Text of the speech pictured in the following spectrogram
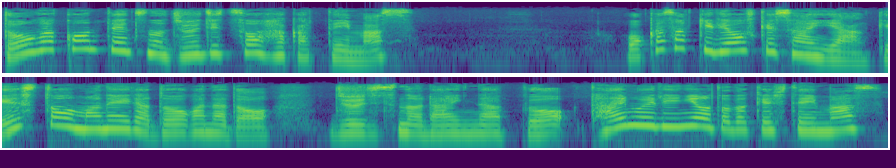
動画コンテンツの充実を図っています。岡崎良介さんやゲストを招いた動画など、充実のラインナップをタイムリーにお届けしています。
